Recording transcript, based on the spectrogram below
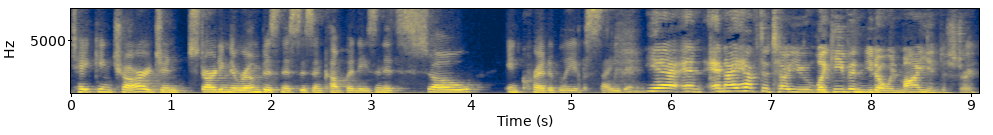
taking charge and starting their own businesses and companies, and it's so incredibly exciting. Yeah, and and I have to tell you, like even you know, in my industry,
